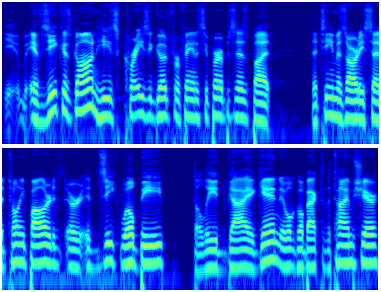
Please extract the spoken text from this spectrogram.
if Zeke is gone, he's crazy good for fantasy purposes, but the team has already said Tony Pollard or Zeke will be the lead guy again. It will go back to the timeshare,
